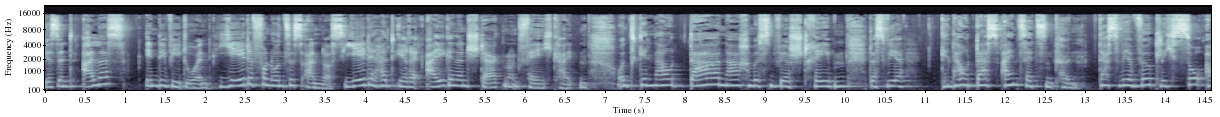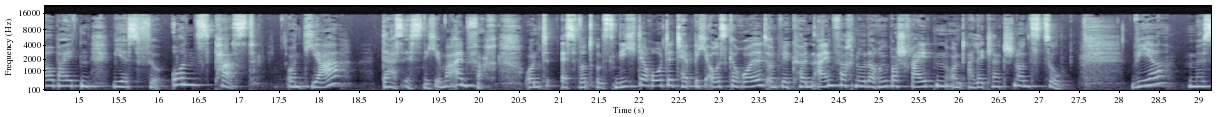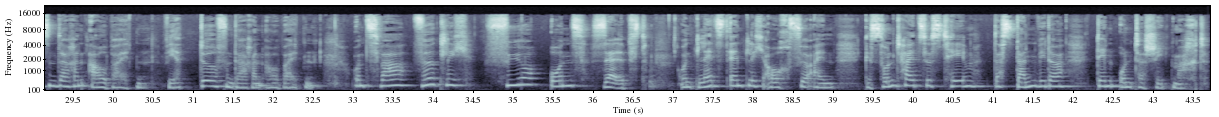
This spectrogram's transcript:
Wir sind alles Individuen. Jede von uns ist anders. Jede hat ihre eigenen Stärken und Fähigkeiten. Und genau danach müssen wir streben, dass wir genau das einsetzen können. Dass wir wirklich so arbeiten, wie es für uns passt. Und ja, das ist nicht immer einfach. Und es wird uns nicht der rote Teppich ausgerollt und wir können einfach nur darüber schreiten und alle klatschen uns zu. Wir müssen daran arbeiten. Wir dürfen daran arbeiten. Und zwar wirklich für uns selbst und letztendlich auch für ein Gesundheitssystem, das dann wieder den Unterschied macht.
